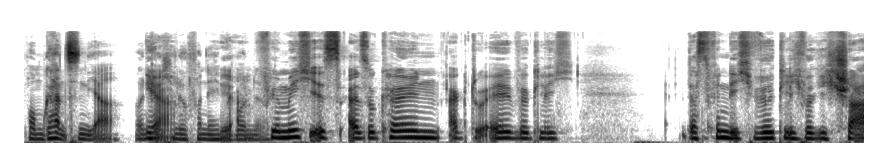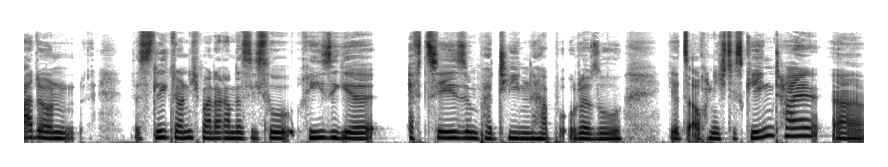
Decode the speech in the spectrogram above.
vom ganzen Jahr und nicht nur von der Hinrunde. für mich ist also Köln aktuell wirklich, das finde ich wirklich, wirklich schade und das liegt noch nicht mal daran, dass ich so riesige FC-Sympathien habe oder so. Jetzt auch nicht das Gegenteil, äh,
